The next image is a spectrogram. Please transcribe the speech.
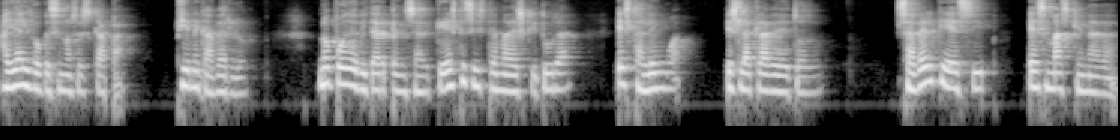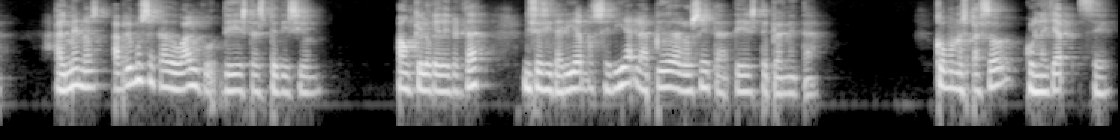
Hay algo que se nos escapa. Tiene que haberlo. No puedo evitar pensar que este sistema de escritura, esta lengua, es la clave de todo. Saber que es SIP es más que nada. Al menos habremos sacado algo de esta expedición. Aunque lo que de verdad necesitaríamos sería la piedra roseta de este planeta. Como nos pasó con la Yap C.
